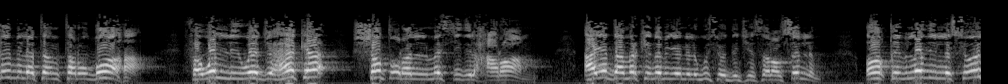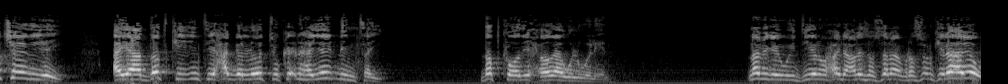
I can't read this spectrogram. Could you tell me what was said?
qiblatan tardaaha fawalli wajhaka shatra almasjid alxaraam aayaddaa markii nabigeena lagu soo dejiyey sal l slam oo qibladii la soo jeediyey ayaa dadkii intii xagga loo tukanhayay dhintay. Dadkoodii xoogaa walwaleen nabigay weydiiyeen waxay dhi alay slat slam rasuulka ilaahay ow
